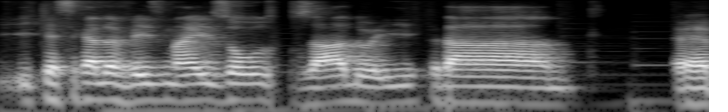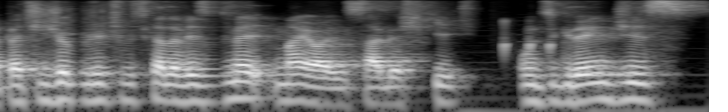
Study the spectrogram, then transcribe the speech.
e quer ser cada vez mais ousado aí para é, para atingir objetivos cada vez maiores, sabe? Acho que um dos grandes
